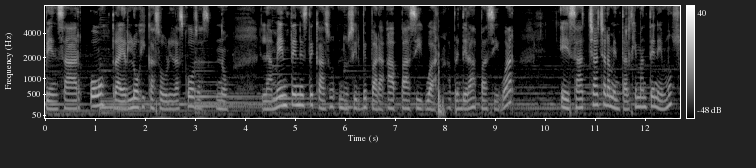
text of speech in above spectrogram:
pensar o traer lógica sobre las cosas. No la mente en este caso nos sirve para apaciguar, aprender a apaciguar esa cháchara mental que mantenemos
